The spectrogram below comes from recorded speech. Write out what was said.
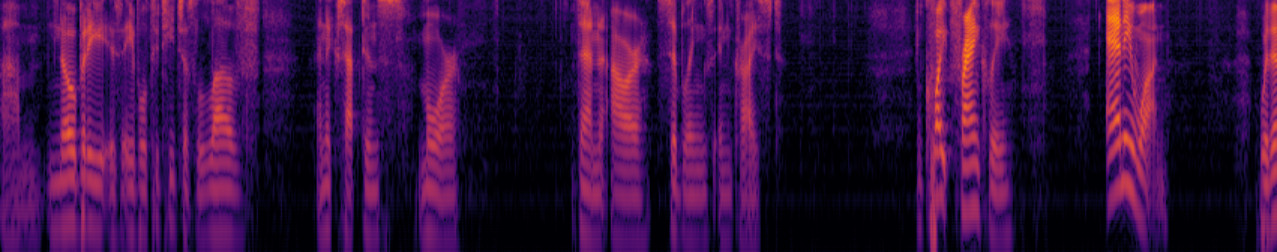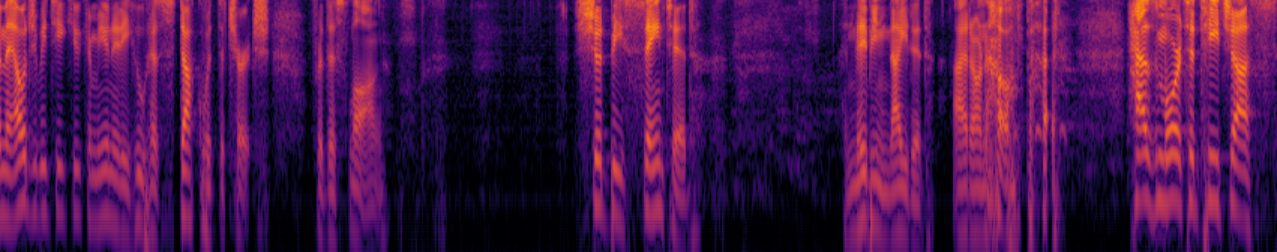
Um, nobody is able to teach us love and acceptance more than our siblings in Christ. And quite frankly, anyone within the LGBTQ community who has stuck with the church for this long should be sainted and maybe knighted, I don't know, but has more to teach us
